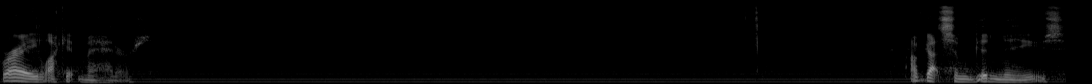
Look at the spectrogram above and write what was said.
Pray like it matters. I've got some good news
